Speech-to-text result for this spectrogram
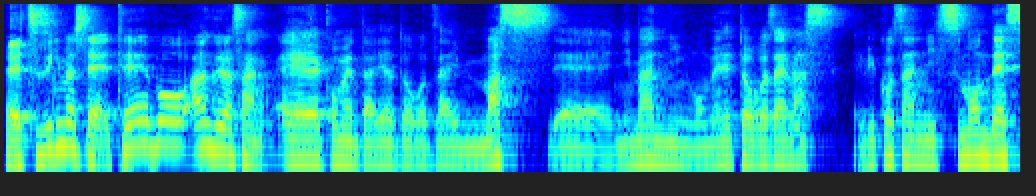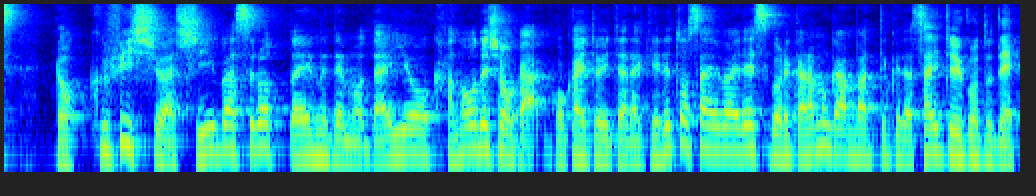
えー、続きまして、堤防アングラさん、えー、コメントありがとうございます。えー、2万人おめでとうございます。えびこさんに質問です。ロックフィッシュはシーバスロット M でも代用可能でしょうか？ご回答いただけると幸いです。これからも頑張ってくださいということで、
